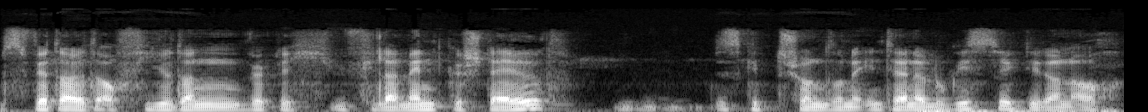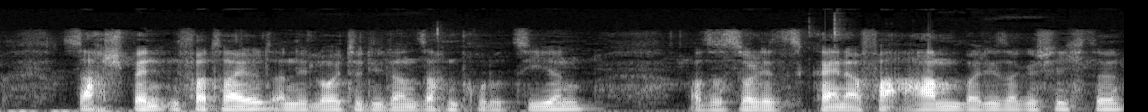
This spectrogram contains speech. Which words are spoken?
es wird halt auch viel dann wirklich Filament gestellt. Es gibt schon so eine interne Logistik, die dann auch Sachspenden verteilt an die Leute, die dann Sachen produzieren. Also es soll jetzt keiner verarmen bei dieser Geschichte.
